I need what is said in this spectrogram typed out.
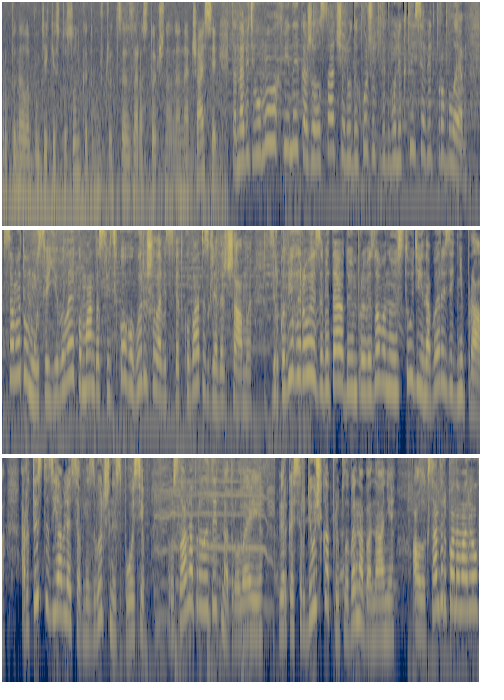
припинили будь-які стосунки, тому що це зараз точно не на часі. Та навіть в умовах війни, каже Осадча, люди хочуть відволіктися від проблем. Саме тому свій ювілей команда Світського вирішила відсвяткувати з глядачами. Зіркові герої завітають до імпровізованої студії на березі Дніпра. Артисти з'являться в незвичний спосіб. Руслана прилетить на тролеї, Вірка Сердючка припливе на банані, а Олександр Пономарьов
